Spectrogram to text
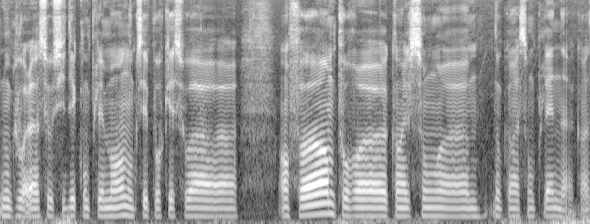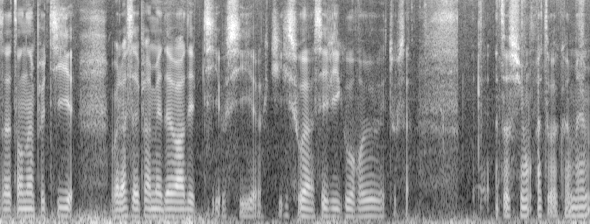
Donc voilà, c'est aussi des compléments, donc c'est pour qu'elles soient en forme, pour quand elles sont donc quand elles sont pleines, quand elles attendent un petit, voilà, ça permet d'avoir des petits aussi qui soient assez vigoureux et tout ça. Attention à toi quand même.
